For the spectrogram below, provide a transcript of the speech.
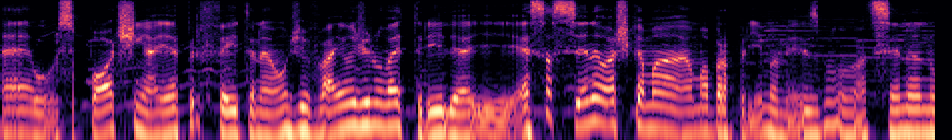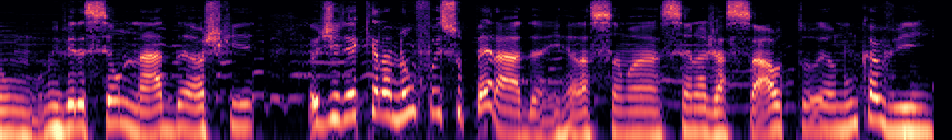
É, o spotting aí é perfeito, né? Onde vai e onde não vai trilha. E essa cena eu acho que é uma, é uma obra-prima mesmo. A cena não, não envelheceu nada. Eu acho que. Eu diria que ela não foi superada em relação à cena de assalto. Eu nunca vi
